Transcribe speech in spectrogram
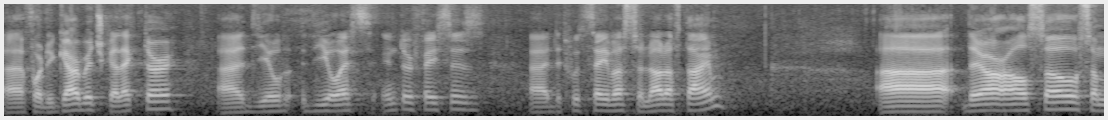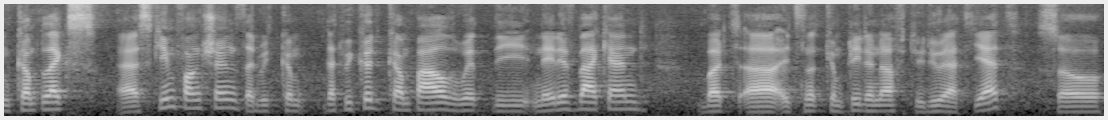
uh, for the garbage collector, uh, DOS interfaces, uh, that would save us a lot of time. Uh, there are also some complex uh, scheme functions that we, that we could compile with the native backend, but it's not complete enough to do that yet. So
